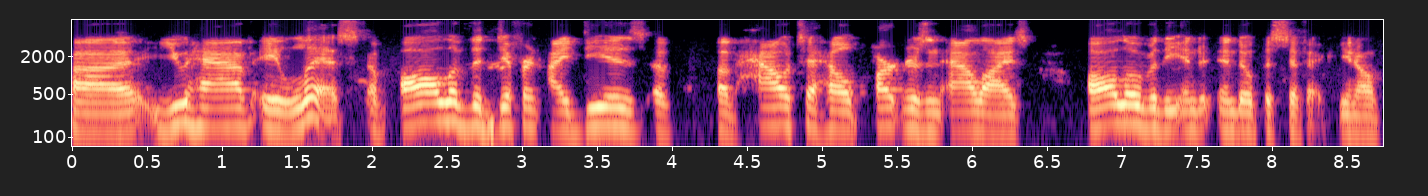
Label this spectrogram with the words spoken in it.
uh, you have a list of all of the different ideas of, of how to help partners and allies all over the Indo-Pacific. You know,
